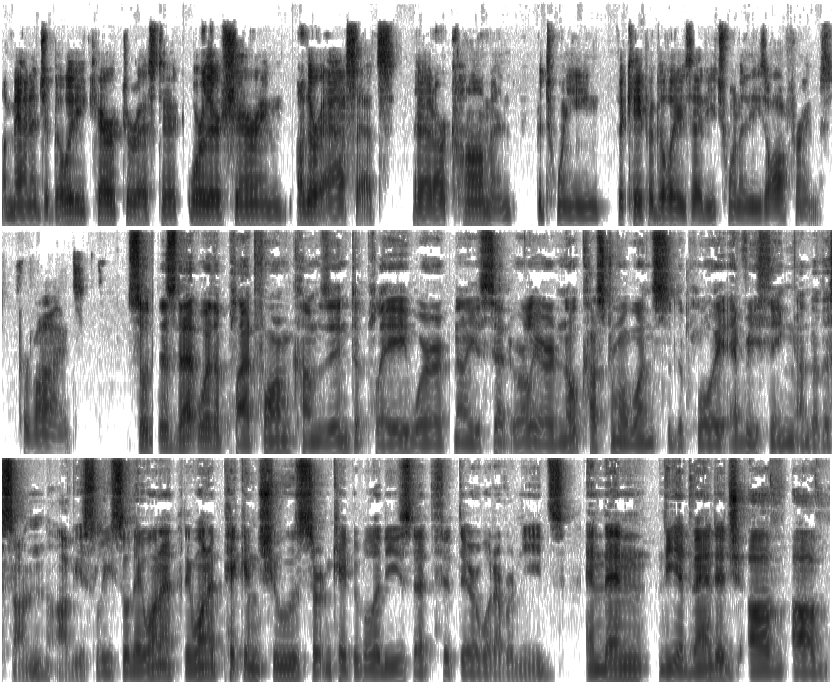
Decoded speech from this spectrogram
a manageability characteristic or they're sharing other assets that are common between the capabilities that each one of these offerings provides. So is that where the platform comes into play? Where now you said earlier, no customer wants to deploy everything under the sun, obviously. So they want to they want to pick and choose certain capabilities that fit their whatever needs. And then the advantage of of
